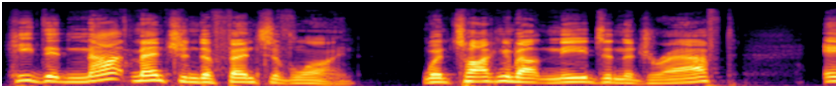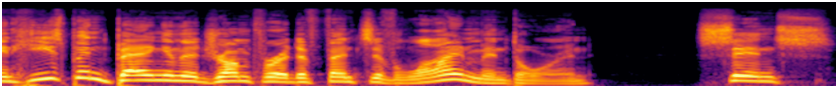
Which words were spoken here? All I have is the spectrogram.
He did not mention defensive line when talking about needs in the draft. And he's been banging the drum for a defensive lineman, Dorin, since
